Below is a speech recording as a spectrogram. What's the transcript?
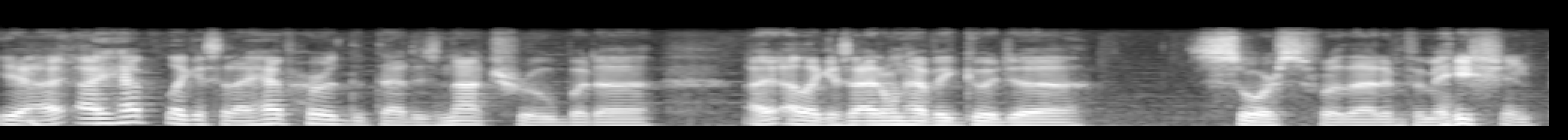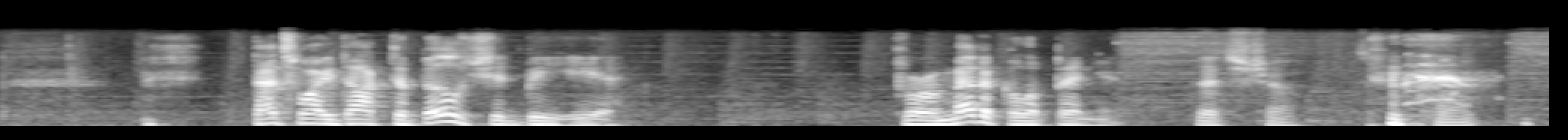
Yeah, I, I have, like I said, I have heard that that is not true, but uh, I, I like I said, I don't have a good uh, source for that information. That's why Dr. Bill should be here for a medical opinion. That's true. That's a good point.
